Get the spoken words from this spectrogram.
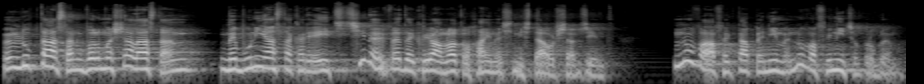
În lupta asta, în vălmășeala asta, în nebunia asta care e aici, cine vede că eu am luat o haină și niște aur și argint? Nu va afecta pe nimeni, nu va fi nicio problemă.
